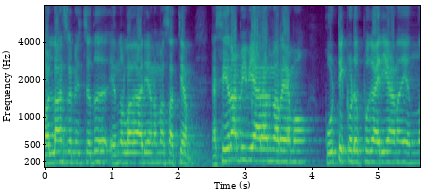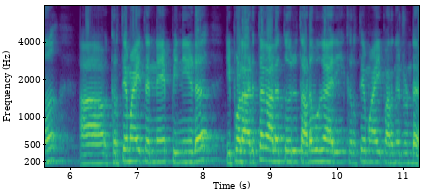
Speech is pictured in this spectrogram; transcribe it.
കൊല്ലാൻ ശ്രമിച്ചത് എന്നുള്ള കാര്യമാണ് നമ്മൾ സത്യം. നസീറ ബീവി ആരാണെന്ന് അറിയാമോ? കൂട്ടിക്കൊടുപ്പുകാരിയാണ് എന്ന് കൃത്യമായി തന്നെ പിന്നീട് ഇപ്പോൾ അടുത്ത കാലത്ത് ഒരു തടവുകാരി കൃത്യമായി പറഞ്ഞിട്ടുണ്ട്.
